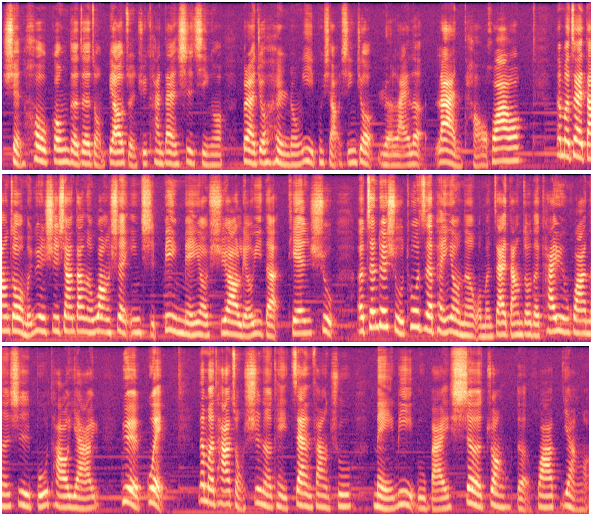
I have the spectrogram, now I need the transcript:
选后宫的这种标准去看待事情哦，不然就很容易不小心就惹来了烂桃花哦。那么在当中，我们运势相当的旺盛，因此并没有需要留意的天数。而针对属兔子的朋友呢，我们在当中的开运花呢是葡萄牙月桂。那么它总是呢可以绽放出美丽乳白色状的花样哦。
